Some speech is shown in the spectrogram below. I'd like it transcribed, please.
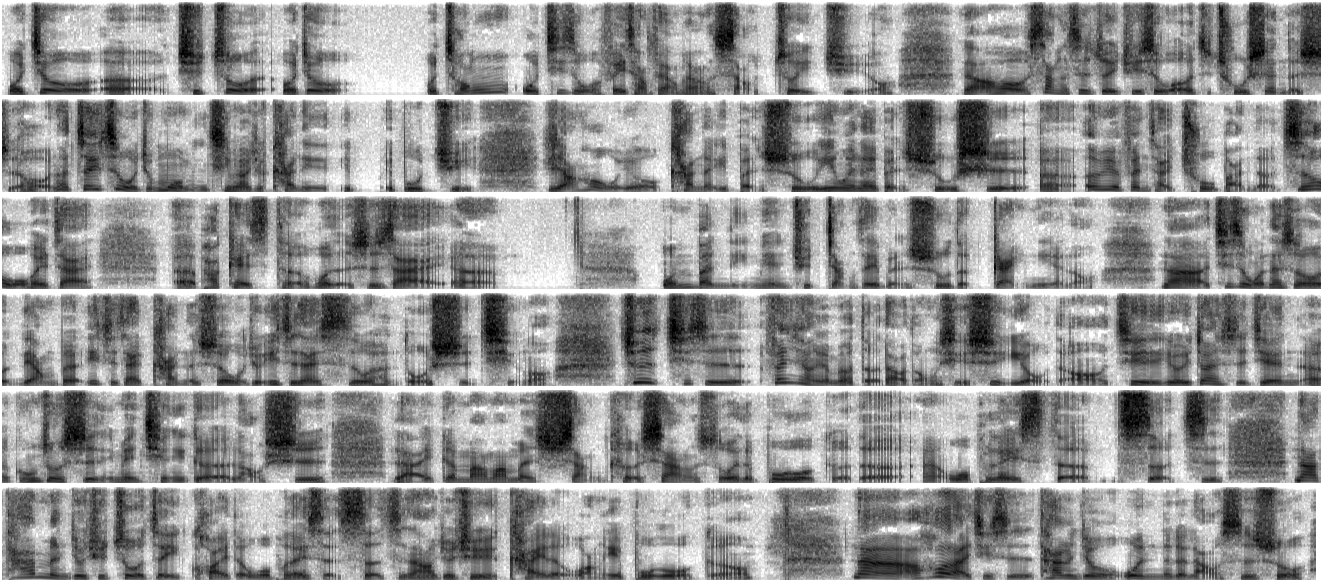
我就呃去做，我就。我从我其实我非常非常非常少追剧哦，然后上一次追剧是我儿子出生的时候，那这一次我就莫名其妙去看了一一部剧，然后我又看了一本书，因为那本书是呃二月份才出版的，之后我会在呃 Podcast 或者是在呃。文本里面去讲这一本书的概念哦，那其实我那时候两本一直在看的时候，我就一直在思维很多事情哦。就是其实分享有没有得到东西是有的哦。其实有一段时间，呃，工作室里面请一个老师来跟妈妈们上课，上所谓的部落格的呃 Workplace 的设置，那他们就去做这一块的 Workplace 的设置，然后就去开了网页部落格哦。那后来其实他们就问那个。老师说，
